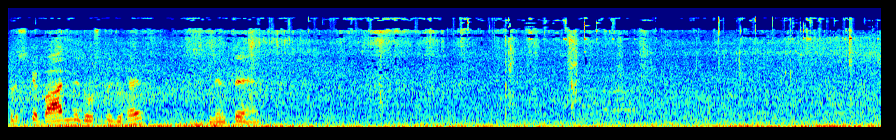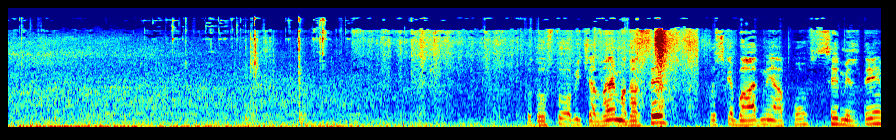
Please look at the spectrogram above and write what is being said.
फिर उसके बाद में दोस्तों जो है मिलते हैं। तो दोस्तों अभी चल रहा है मदरसे फिर उसके बाद में आपको से मिलते हैं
